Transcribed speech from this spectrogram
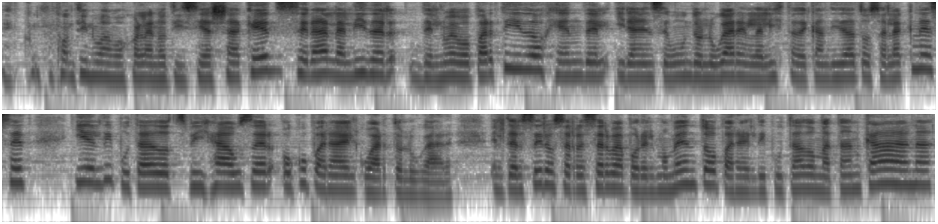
Continuamos con la noticia. Jaquet será la líder del nuevo partido, Hendel irá en segundo lugar en la lista de candidatos a la Knesset y el diputado Tzvi Hauser ocupará el cuarto lugar. El tercero se reserva por el momento para el diputado Matan Kahana,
